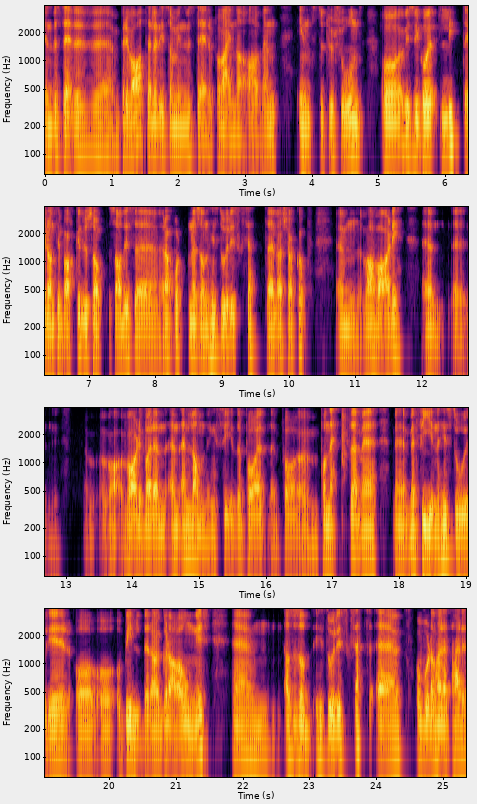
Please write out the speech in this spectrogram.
investerer eh, privat, eller de som investerer på vegne av en institusjon. Og Hvis vi går litt tilbake, du sa, disse rapportene sånn historisk sett, eh, Lars Jakob. Hva var de? Var de bare en, en, en landingsside på, et, på, på nettet med, med, med, fine historier og, og, og, bilder av glade unger? Altså så historisk sett. Og hvordan har dette her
